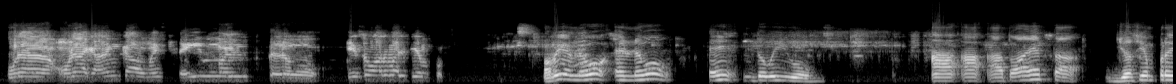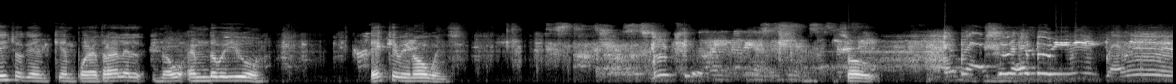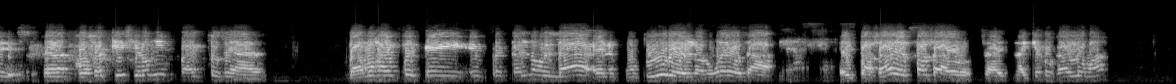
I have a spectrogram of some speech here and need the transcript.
una, una ganga, un stable, pero eso va a tomar tiempo. Papi, el nuevo, el nuevo NWO. A, a, a toda esta, yo siempre he dicho que quien puede traer el nuevo MWO es Kevin Owens. Hay que dejar de vivir ya de, de las cosas que hicieron impacto, o sea, vamos a eh, enfrentarnos, ¿verdad?, en el futuro, en lo nuevo, o sea, el pasado es pasado, o sea, no hay que tocarlo más.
